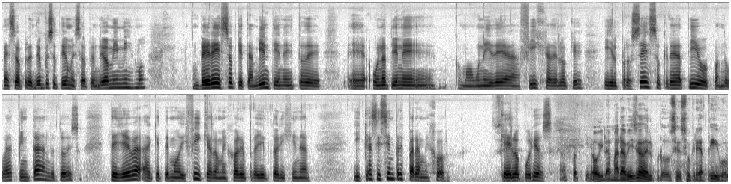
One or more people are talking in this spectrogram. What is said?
me sorprendió, pues te me sorprendió a mí mismo ver eso, que también tiene esto de, eh, uno tiene como una idea fija de lo que y el proceso creativo cuando vas pintando todo eso te lleva a que te modifique a lo mejor el proyecto original. y casi siempre es para mejor, que es lo curioso. ¿no? Porque... No, y la maravilla del proceso creativo,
